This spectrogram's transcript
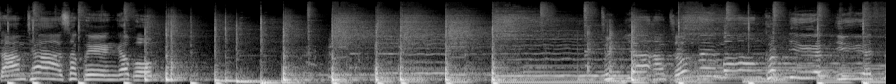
สามชาสักเพลงครับผม ถึงอยากจนไม่มองคนเหยียดเหยียดไ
